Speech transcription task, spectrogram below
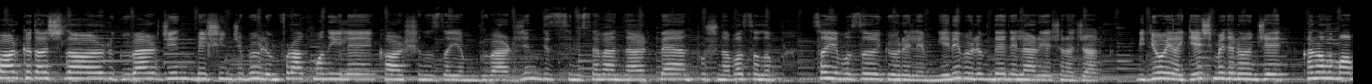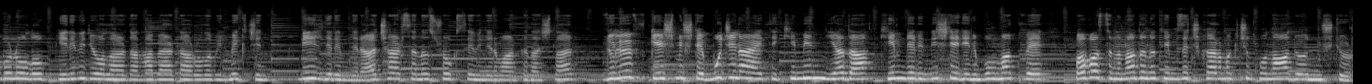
arkadaşlar, Güvercin 5. bölüm fragmanı ile karşınızdayım. Güvercin dizisini sevenler beğen tuşuna basalım, sayımızı görelim. Yeni bölümde neler yaşanacak? Videoya geçmeden önce kanalıma abone olup yeni videolardan haberdar olabilmek için bildirimleri açarsanız çok sevinirim arkadaşlar. Zülüf geçmişte bu cinayeti kimin ya da kimlerin işlediğini bulmak ve babasının adını temize çıkarmak için konağa dönmüştür.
